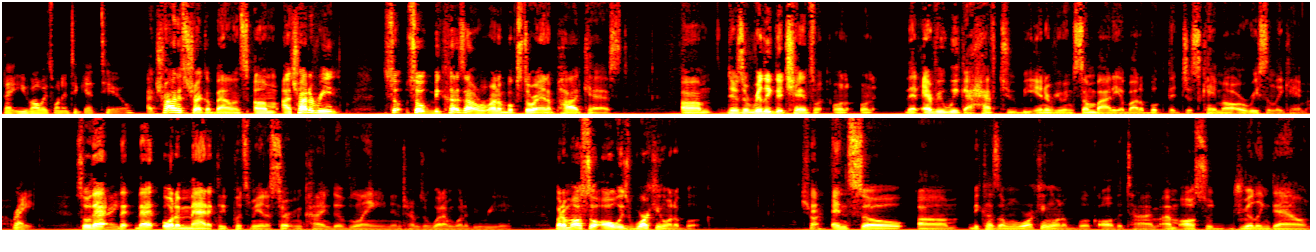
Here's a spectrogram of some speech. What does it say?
that you've always wanted to get to? I try to strike a balance. Um, I try to read. So, so because I run a bookstore and a podcast, um, there's a really good chance on, on, on that every week I have to be interviewing somebody about a book that just came out or recently came out. Right. So that, Right. that that automatically puts me in a certain kind of lane in terms of what I'm going to be reading. But I'm also always working on a book. Sure. And so, um, because I'm working on a book all the time, I'm also drilling down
